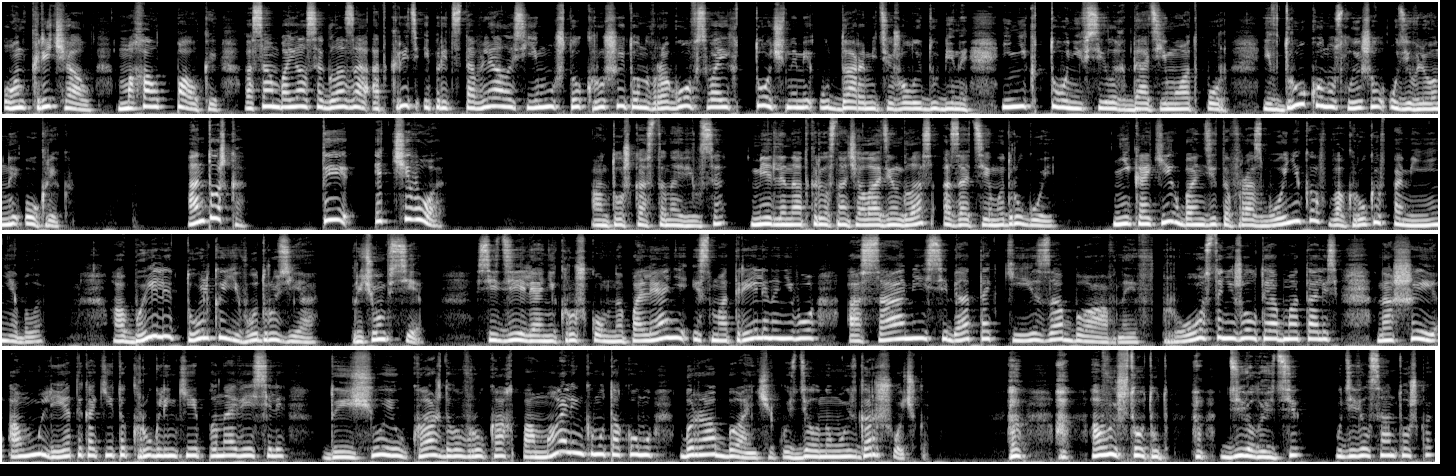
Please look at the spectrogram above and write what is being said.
Он кричал, махал палкой, а сам боялся глаза открыть, и представлялось ему, что крушит он врагов своих точными ударами тяжелой дубины, и никто не в силах дать ему отпор. И вдруг он услышал удивленный окрик. «Антошка, ты это чего?» Антошка остановился, медленно открыл сначала один глаз, а затем и другой. Никаких бандитов-разбойников вокруг и в помине не было. А были только его друзья, причем все – Сидели они кружком на поляне и смотрели на него, а сами себя такие забавные. В простыни желтые обмотались, на шее амулеты какие-то кругленькие понавесили, да еще и у каждого в руках по маленькому такому барабанчику, сделанному из горшочка. «А, а, а вы что тут делаете?» – удивился Антошка.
